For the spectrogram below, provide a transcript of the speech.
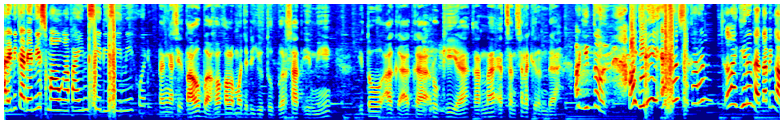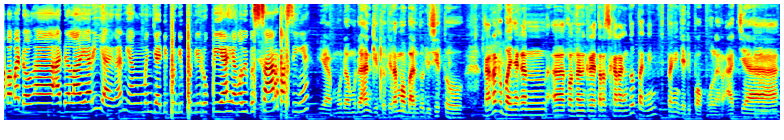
Hari ini Kak Denis mau ngapain sih di sini? Waduh. pengen ngasih tahu bahwa kalau mau jadi youtuber saat ini itu agak-agak rugi ya karena adsense-nya lagi rendah. Oh gitu. Oh jadi Essence sekarang lagi rendah, tapi nggak apa-apa dong. Eh, ada layaria kan yang menjadi pundi-pundi rupiah yang lebih besar pastinya. Ya mudah-mudahan gitu kita mau bantu di situ karena kebanyakan eh, konten creator sekarang tuh pengen pengen jadi populer aja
